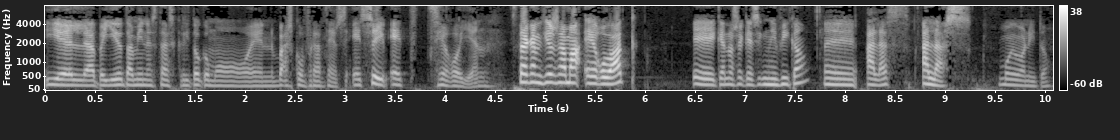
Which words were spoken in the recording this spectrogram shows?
y el apellido también está escrito como en vasco-francés. Sí. Etchegoyen. Esta canción se llama Egoac, eh, que no sé qué significa. Eh, Alas. alas. Muy bonito.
